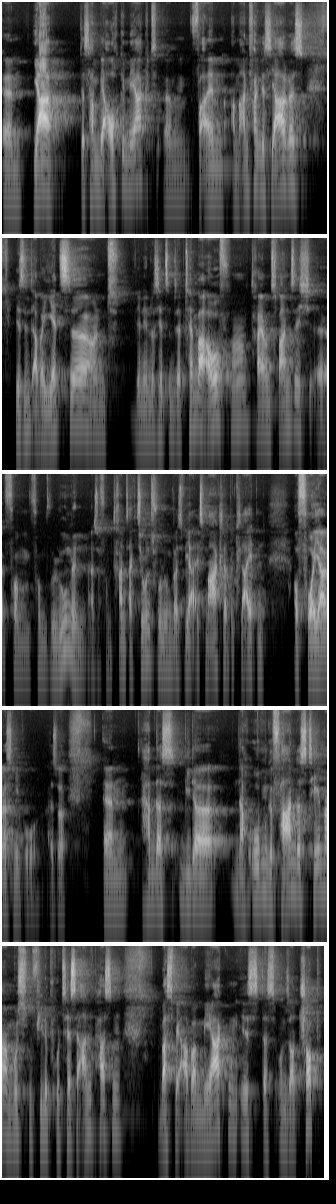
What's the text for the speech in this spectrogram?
ähm, ja das haben wir auch gemerkt, ähm, vor allem am Anfang des Jahres. Wir sind aber jetzt, äh, und wir nehmen das jetzt im September auf, ne, 23 äh, vom, vom Volumen, also vom Transaktionsvolumen, was wir als Makler begleiten, auf Vorjahresniveau. Also ähm, haben das wieder nach oben gefahren, das Thema, mussten viele Prozesse anpassen was wir aber merken, ist, dass unser Job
